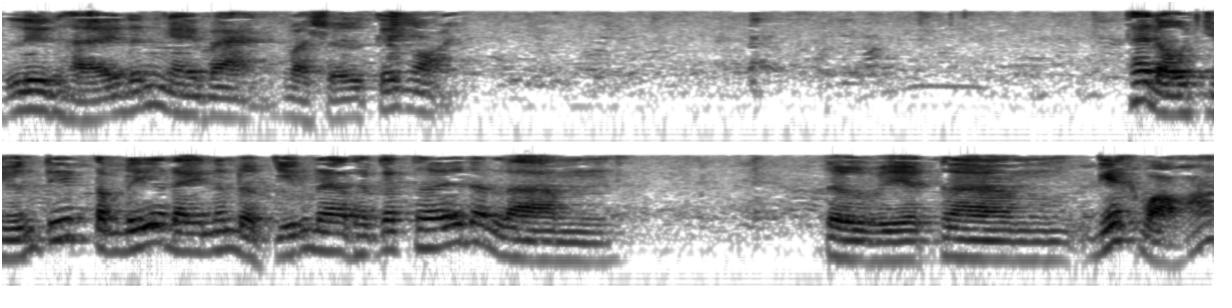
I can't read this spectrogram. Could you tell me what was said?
liên hệ đến ngai vàng và sự kế ngoại. Thái độ chuyển tiếp tâm lý ở đây nó được diễn ra theo cách thế đó là từ việc uh, ghét bỏ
